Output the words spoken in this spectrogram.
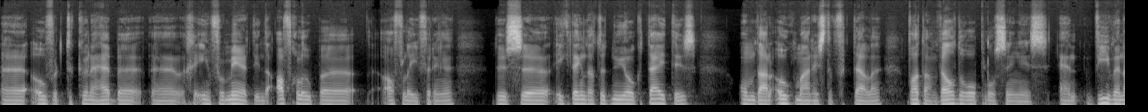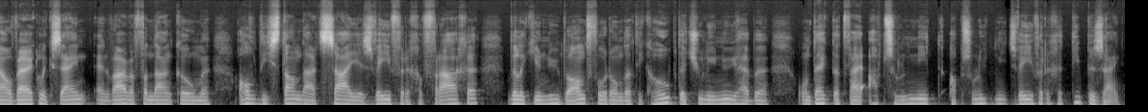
uh, over te kunnen hebben uh, geïnformeerd in de afgelopen afleveringen. Dus uh, ik denk dat het nu ook tijd is om dan ook maar eens te vertellen wat dan wel de oplossing is. En wie we nou werkelijk zijn en waar we vandaan komen. Al die standaard saaie, zweverige vragen wil ik je nu beantwoorden, omdat ik hoop dat jullie nu hebben ontdekt dat wij absoluut niet, absoluut niet zweverige typen zijn.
